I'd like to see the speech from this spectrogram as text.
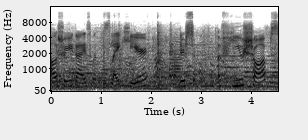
I'll show you guys what it's like here. There's a few shops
